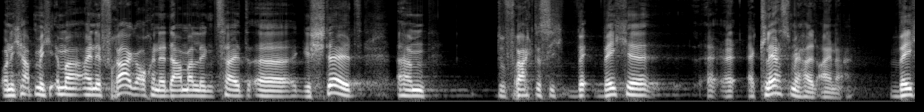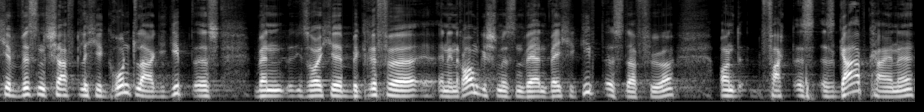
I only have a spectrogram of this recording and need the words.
Und ich habe mich immer eine Frage auch in der damaligen Zeit äh, gestellt. Ähm, du fragtest dich, welche erklär's mir halt einer. Welche wissenschaftliche Grundlage gibt es, wenn solche Begriffe in den Raum geschmissen werden? Welche gibt es dafür? Und Fakt ist, es gab keine,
